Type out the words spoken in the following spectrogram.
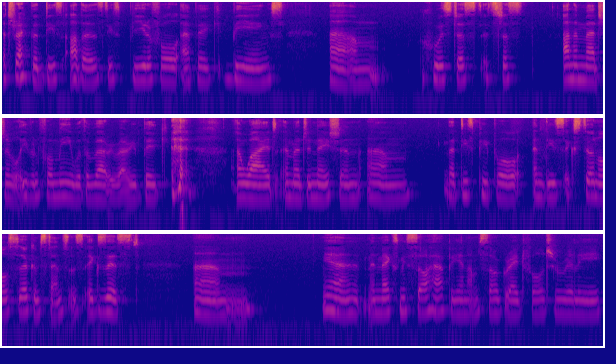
attracted these others, these beautiful, epic beings, um, who is just it's just unimaginable even for me with a very very big and wide imagination um, that these people and these external circumstances exist. Um, yeah, it, makes me so happy, and I'm so grateful to really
